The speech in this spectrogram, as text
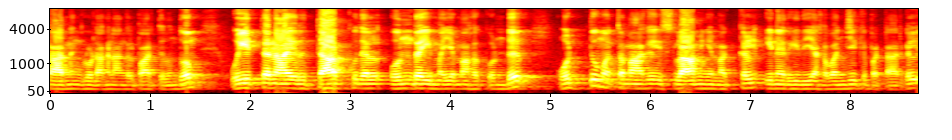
காரணங்களோடாக நாங்கள் பார்த்திருந்தோம். உயிர்த்த ஞாயிறு தாக்குதல் ஒன்றை மையமாக கொண்டு ஒட்டுமொத்தமாக இஸ்லாமிய மக்கள் இன ரீதியாக வஞ்சிக்கப்பட்டார்கள்.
